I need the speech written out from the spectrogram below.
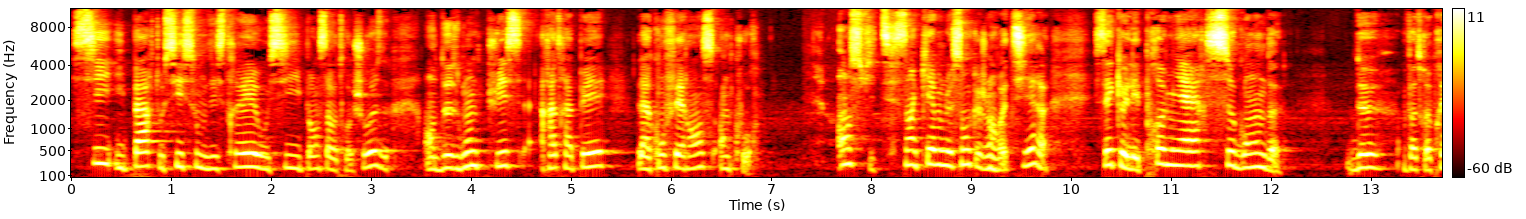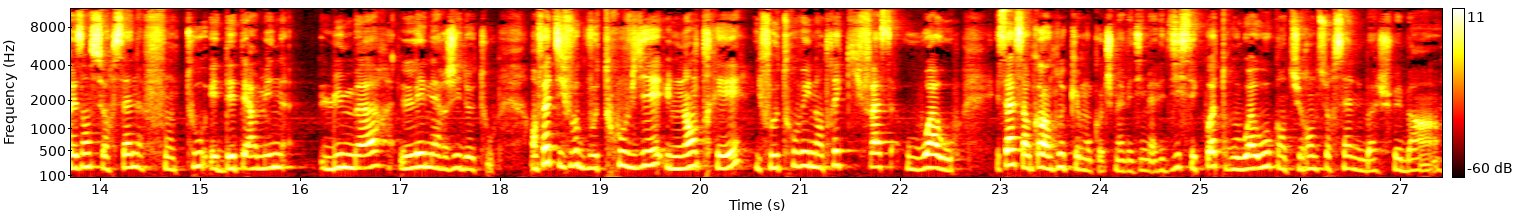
s'ils partent ou s'ils sont distraits ou s'ils pensent à autre chose, en deux secondes puissent rattraper la conférence en cours. Ensuite, cinquième leçon que j'en retire, c'est que les premières secondes de votre présence sur scène font tout et déterminent l'humeur, l'énergie de tout. En fait, il faut que vous trouviez une entrée, il faut trouver une entrée qui fasse waouh. Et ça, c'est encore un truc que mon coach m'avait dit. Il m'avait dit, c'est quoi ton waouh quand tu rentres sur scène? Bah, je fais, ben,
